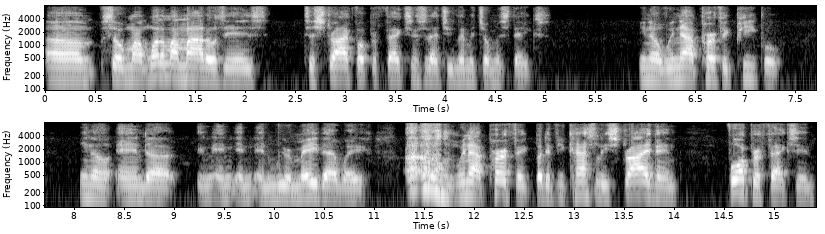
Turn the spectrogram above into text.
Um, so my one of my mottos is to strive for perfection so that you limit your mistakes. You know, we're not perfect people, you know, and uh and and, and we were made that way. we're not perfect, but if you're constantly striving for perfection,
